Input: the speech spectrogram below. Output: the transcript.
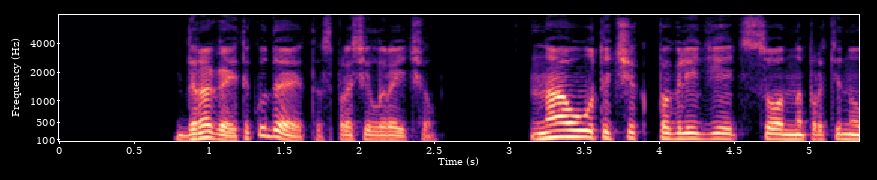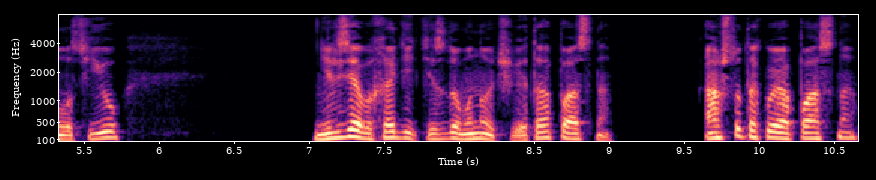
— Дорогая, ты куда это? — спросил Рэйчел. — На уточек поглядеть, — сонно протянула Сью. — Нельзя выходить из дома ночью, это опасно. — А что такое опасно?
